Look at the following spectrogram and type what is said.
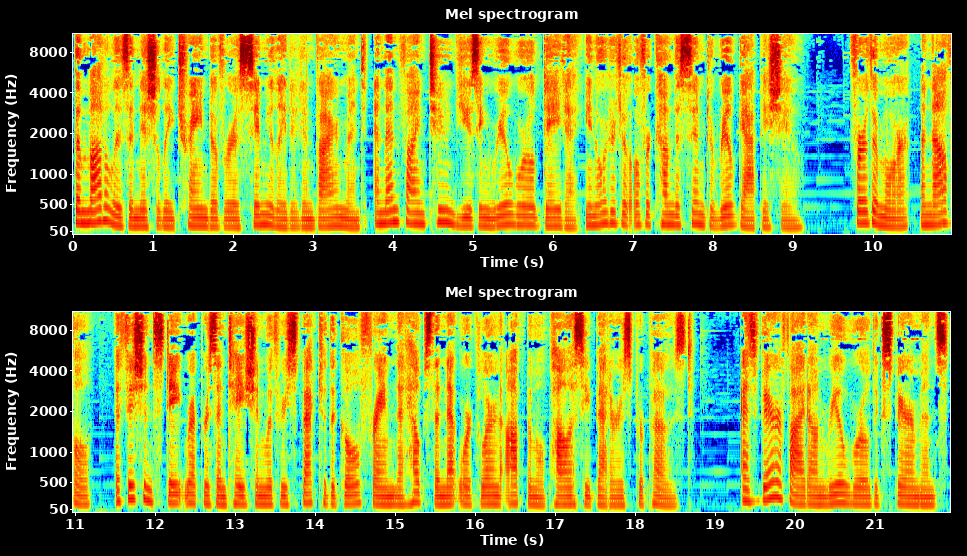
The model is initially trained over a simulated environment and then fine tuned using real world data in order to overcome the sim to real gap issue. Furthermore, a novel, efficient state representation with respect to the goal frame that helps the network learn optimal policy better is proposed. As verified on real world experiments,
